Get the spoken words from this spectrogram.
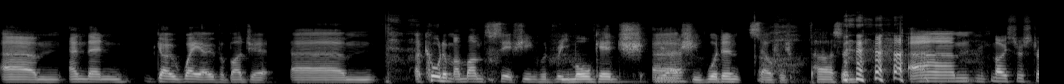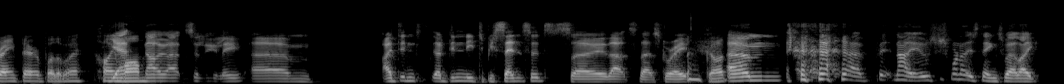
um, and then go way over budget. Um, I called up my mum to see if she would remortgage. Uh, Yeah. She wouldn't. Selfish person. Um, nice restraint there, by the way. Hi, yeah, mom. no, absolutely. Um, I didn't. I didn't need to be censored, so that's that's great. God. Um, but no, it was just one of those things where like.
